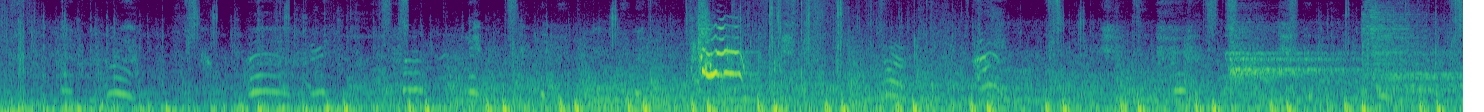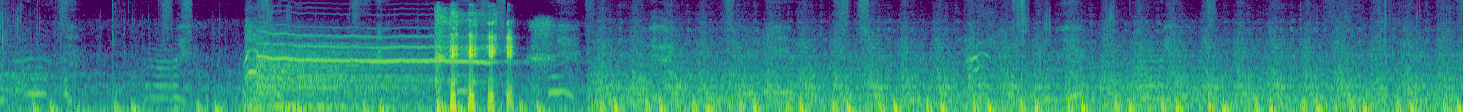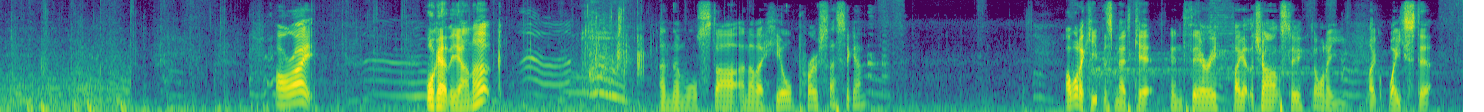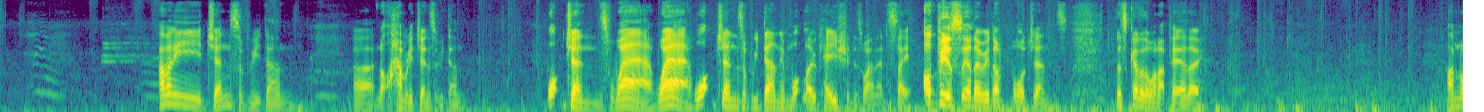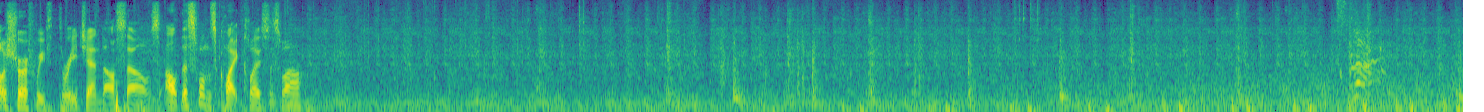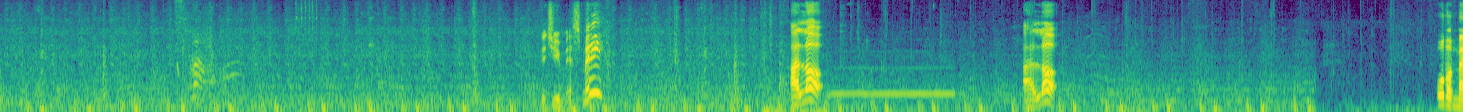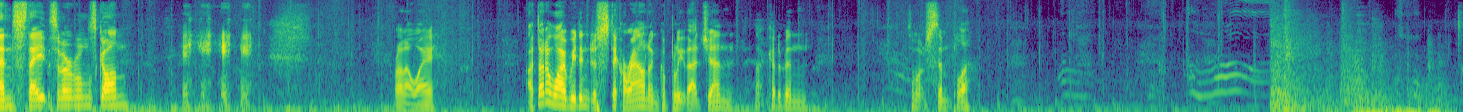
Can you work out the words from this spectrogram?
Alright. We'll get the unhook. And then we'll start another heal process again. I want to keep this medkit, in theory, if I get the chance to. Don't want to, like, waste it. How many gens have we done? Uh, not how many gens have we done. What gens? Where? Where? What gens have we done in what location is what I meant to say. Obviously I know we've done four gens. Let's go to the one up here, though. I'm not sure if we've three gened ourselves. Oh, this one's quite close as well. Did you miss me? Hello? Hello? All the men's states of everyone's gone. Run away. I don't know why we didn't just stick around and complete that gen. That could have been so much simpler.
